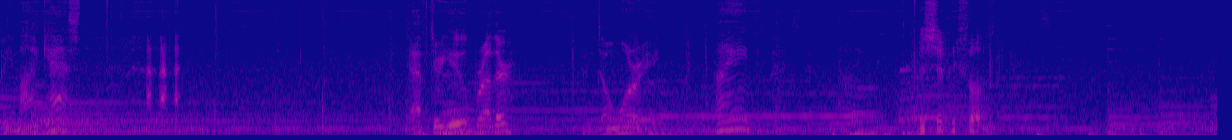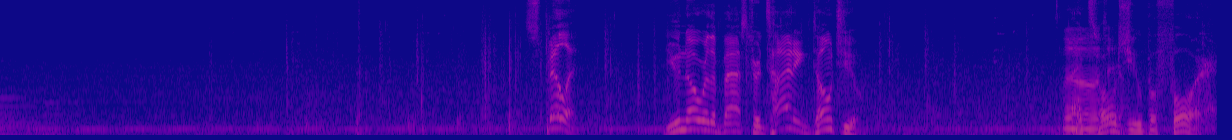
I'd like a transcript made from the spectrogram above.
be my guest. After you, brother. And don't worry, I ain't the backstabber. This should be fun. Spill it. You know where the bastard's hiding, don't you? Oh, I told dear. you before.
